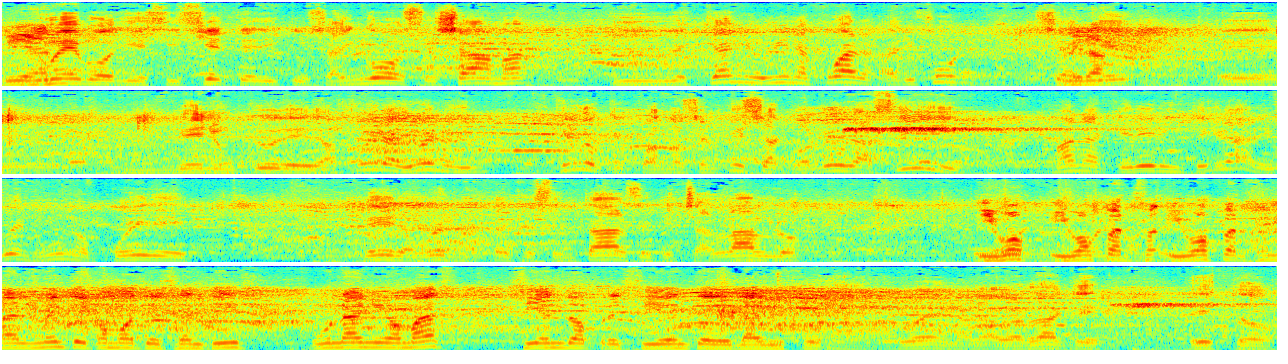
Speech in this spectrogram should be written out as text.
Bien. nuevo 17 de Ituzaingó se llama, y este año viene a jugar a Lifur, o sea Mirá. que eh, viene un club de afuera y bueno, creo que cuando se empiece a correr así, van a querer integrar y bueno, uno puede ver, bueno, hay que sentarse, hay que charlarlo. Y vos, bueno, y, vos y vos personalmente, ¿cómo te sentís un año más siendo presidente de la Lifur? Ah, bueno, la verdad que esto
